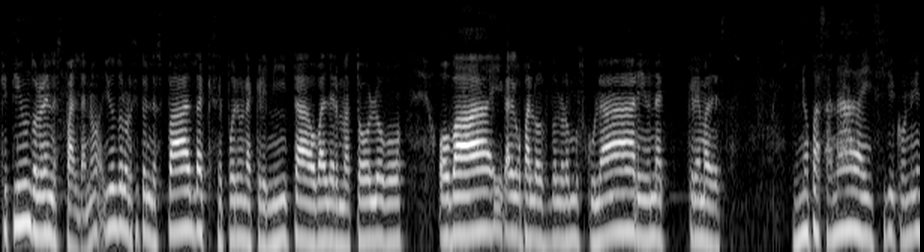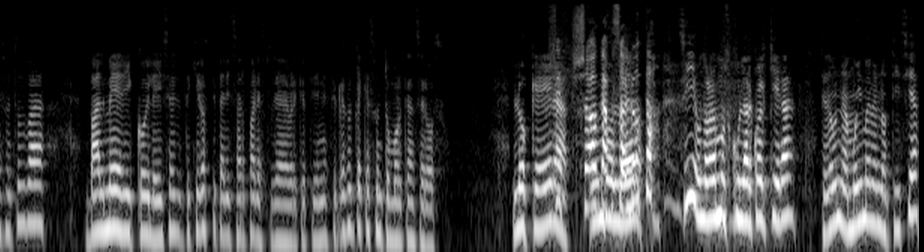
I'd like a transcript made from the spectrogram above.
que tiene un dolor en la espalda, ¿no? Y un dolorcito en la espalda, que se pone una cremita, o va al dermatólogo, o va y algo para los dolor muscular y una crema de estas. Y no pasa nada y sigue con eso. Entonces va, va al médico y le dice, te quiero hospitalizar para estudiar a ver qué tienes. Y resulta que es un tumor canceroso. Lo que era... Shock absoluto. Sí, un dolor muscular cualquiera te da una muy mala noticia,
